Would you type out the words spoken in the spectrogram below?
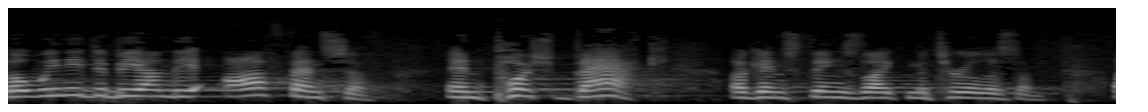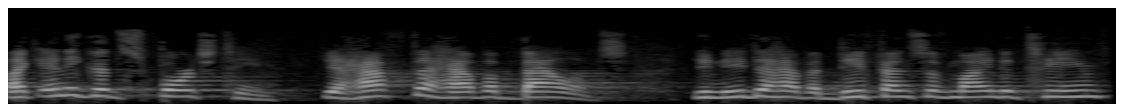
but we need to be on the offensive and push back against things like materialism. Like any good sports team, you have to have a balance. You need to have a defensive minded team,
